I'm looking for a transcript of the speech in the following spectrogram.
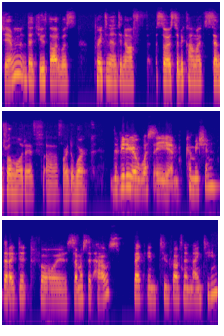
gym that you thought was pertinent enough so as to become a central motive uh, for the work? The video was a um, commission that I did for Somerset House back in 2019.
